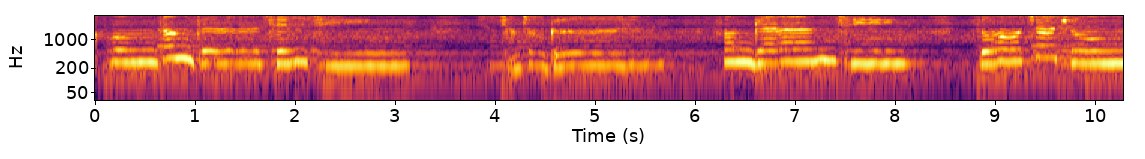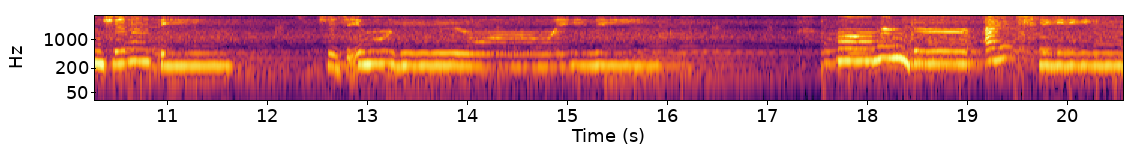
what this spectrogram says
空荡的街景，想找个人放感情，做这种决定，是寂寞与我为邻。我们的爱情，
